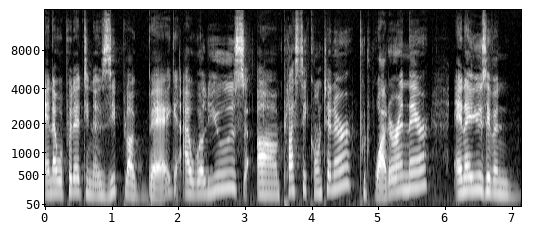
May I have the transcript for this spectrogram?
and I will put it in a Ziploc bag. I will use a plastic container, put water in there, and I use even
